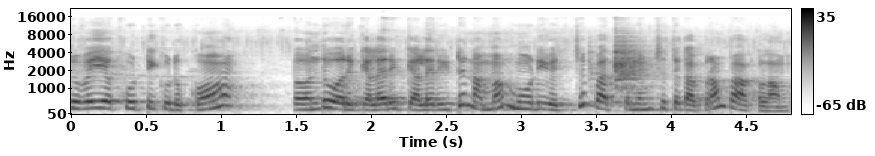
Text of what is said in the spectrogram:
சுவையை கூட்டி கொடுக்கும். இப்போ வந்து ஒரு கிளறி கிளறிட்டு நம்ம மூடி வச்சு பத்து நிமிஷத்துக்கு அப்புறம் பார்க்கலாம்.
